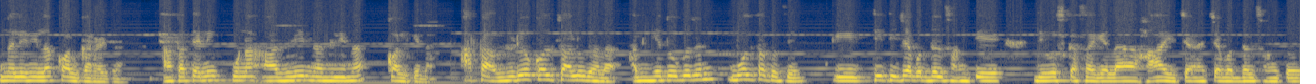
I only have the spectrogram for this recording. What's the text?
नलिनीला कॉल करायचा. आता त्यांनी पुन्हा आजही नलिनीला कॉल केला. आता व्हिडिओ कॉल चालू झाला आणि हे दोघ जण बोलतात होते की ती तिच्याबद्दल सांगते. दिवस कसा गेला हा हिच्या ह्याच्याबद्दल सांगतो.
